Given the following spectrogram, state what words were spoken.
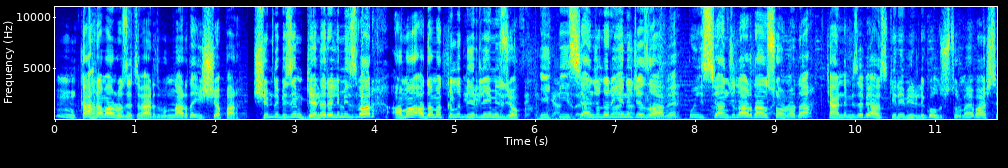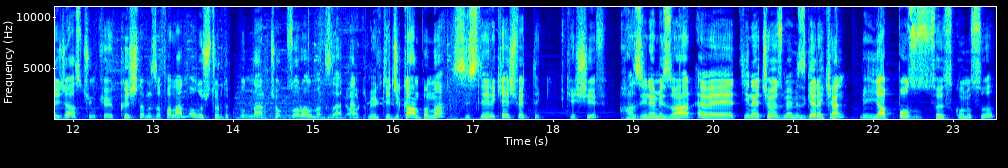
Hmm, kahraman rozeti verdi. Bunlar da iş yapar. Şimdi bizim generalimiz var ama adam akıllı birliğimiz yok. İlk bir isyancıları yeneceğiz abi. Bu isyancılardan sonra da kendimize bir askeri birlik oluşturmaya başlayacağız. Çünkü kışlamızı falan oluşturduk. Bunlar çok zor olmadı zaten. Mülteci kampı mı? Sisleri keşfettik. Keşif. Hazinemiz var. Evet yine çözmemiz gereken bir yapboz söz konusu.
